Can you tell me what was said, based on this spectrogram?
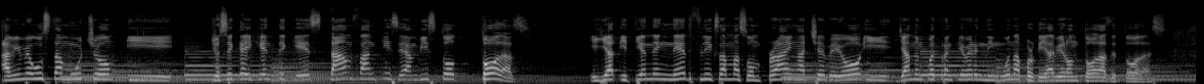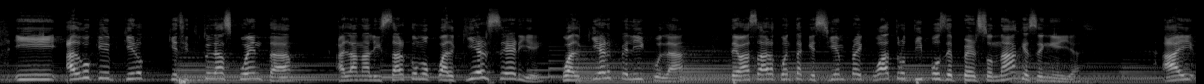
a mí me gusta mucho y yo sé que hay gente que es tan fan que se han visto todas. Y, ya, y tienen Netflix, Amazon Prime, HBO y ya no encuentran que ver en ninguna porque ya vieron todas de todas. Y algo que quiero que si tú te das cuenta, al analizar como cualquier serie, cualquier película, te vas a dar cuenta que siempre hay cuatro tipos de personajes en ellas. Hay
